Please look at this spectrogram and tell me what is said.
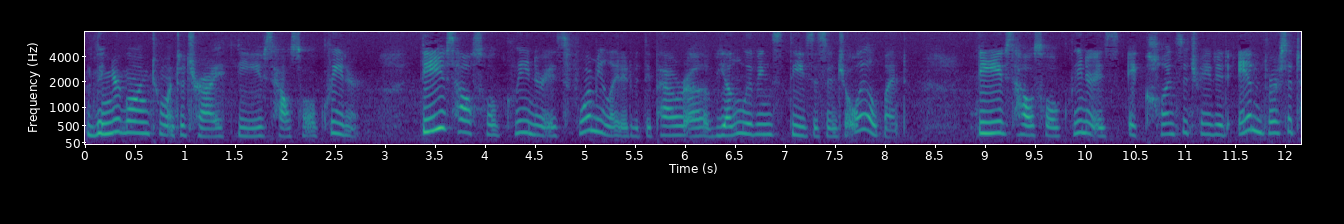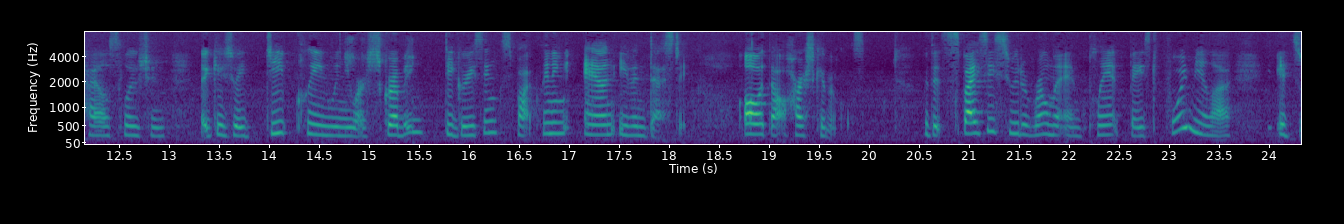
Then you're going to want to try Thieves Household Cleaner. Thieves Household Cleaner is formulated with the power of Young Living's Thieves Essential Oil Blend. Thieves Household Cleaner is a concentrated and versatile solution that gives you a deep clean when you are scrubbing, degreasing, spot cleaning, and even dusting, all without harsh chemicals. With its spicy sweet aroma and plant based formula, it's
